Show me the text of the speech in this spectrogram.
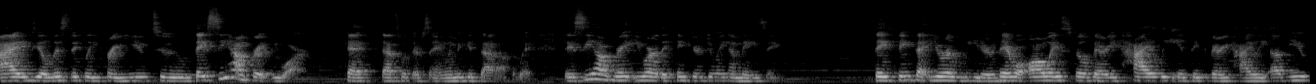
idealistically for you to, they see how great you are. Okay, that's what they're saying. Let me get that out the way. They see how great you are, they think you're doing amazing. They think that you're a leader. They will always feel very highly and think very highly of you,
